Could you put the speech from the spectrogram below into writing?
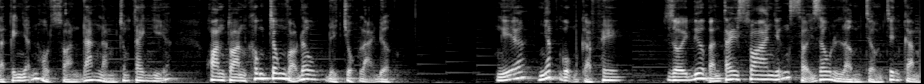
là cái nhẫn hột xoàn đang nằm trong tay Nghĩa, Hoàn toàn không trông vào đâu để chuộc lại được. Nghĩa nhấp ngụm cà phê, Rồi đưa bàn tay xoa những sợi râu lởm chởm trên cằm.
